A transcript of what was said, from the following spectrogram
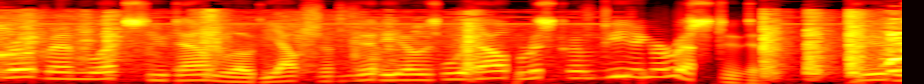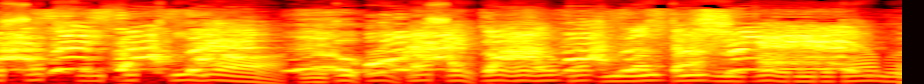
program lets you download and videos without risk of being arrested. Due to Section 60 law, the DISAOLWEDV ability to download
